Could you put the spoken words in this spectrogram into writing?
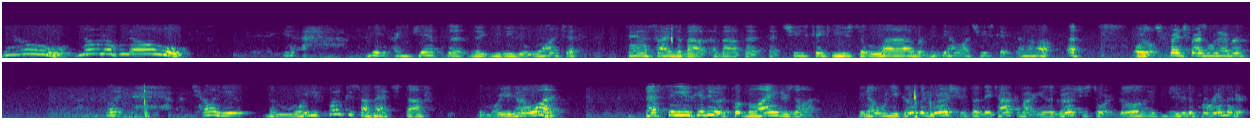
No, no, no, no. Yeah, I mean I get the the you know you want to fantasize about about that that cheesecake you used to love, or maybe I want cheesecake. I don't know, or those French fries or whatever. But I'm telling you, the more you focus on that stuff, the more you're gonna want it. Best thing you can do is put blinders on. You know, when you go to the grocery store, they talk about you the grocery store. Go do the perimeter.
